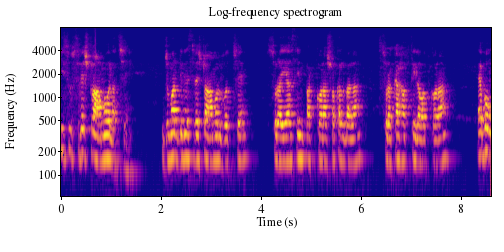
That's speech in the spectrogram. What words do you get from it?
কিছু শ্রেষ্ঠ আমল আছে। জুমার দিনে শ্রেষ্ঠ আমল হচ্ছে সুরা ইয়াসিন পাঠ করা সকালবেলা, সুরা কাহাফ তিলাওয়াত করা এবং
